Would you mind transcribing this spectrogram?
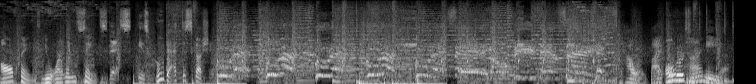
all things New Orleans Saints. This is Who Dat Discussion. Who that? Who them. Powered by Overtime Media.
